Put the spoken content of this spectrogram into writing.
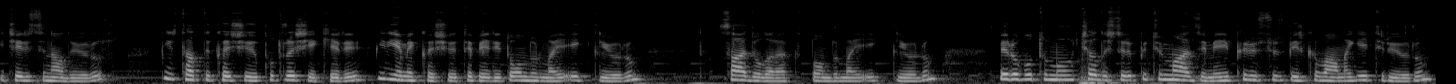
içerisine alıyoruz. Bir tatlı kaşığı pudra şekeri, bir yemek kaşığı tepeli dondurmayı ekliyorum. Sade olarak dondurmayı ekliyorum. Ve robotumu çalıştırıp bütün malzemeyi pürüzsüz bir kıvama getiriyorum.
